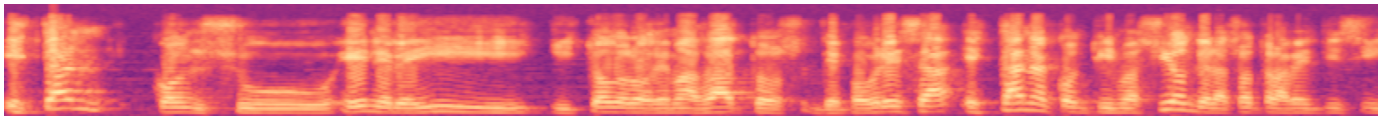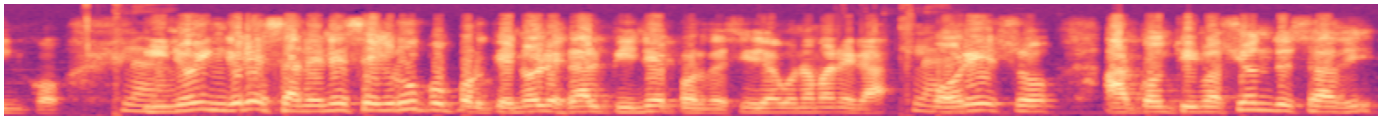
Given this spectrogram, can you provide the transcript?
están con su NBI y todos los demás datos de pobreza, están a continuación de las otras 25 y no ingresan en ese grupo porque no les da el PINE, por decir de alguna manera. Por eso, a continuación de esas, de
